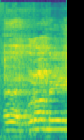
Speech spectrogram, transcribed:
Evet Burhan Bey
